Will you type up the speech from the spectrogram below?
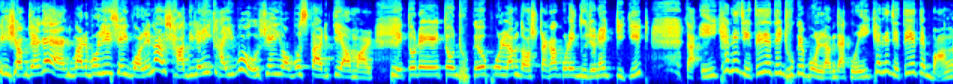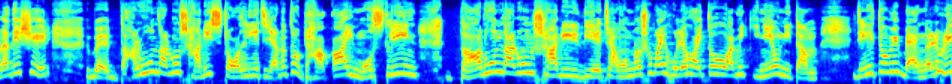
এই সব জায়গায় একবার বলি সেই বলে না, সাদিলেই খাইবো, সেই অবস্থা আর কি আমার। ভেতরে তো ঢুকেও পড়লাম, দশ টাকা করে দুজনের টিকিট। তা এইখানে যেতে যেতে ঢুকে পড়লাম। দেখো, এইখানে যেতে যেতে বাংলাদেশের দারুণ দারুণ শাড়ির স্টল দিয়েছে, জানো তো? ঢাকাই মসলিন, দারুণ দারুণ শাড়ি দিয়েছে। অন্য সময় হলে হয়তো আমি কিনেও নিতাম। যেহেতু আমি ব্যাঙ্গালোরে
